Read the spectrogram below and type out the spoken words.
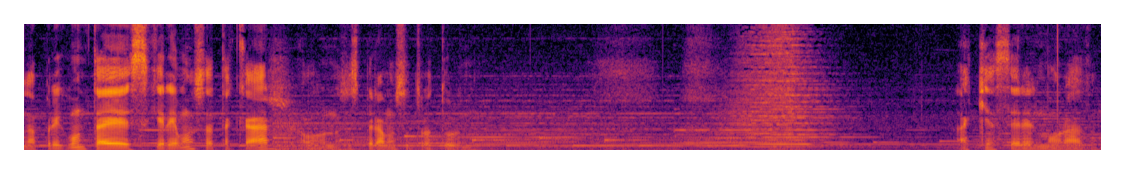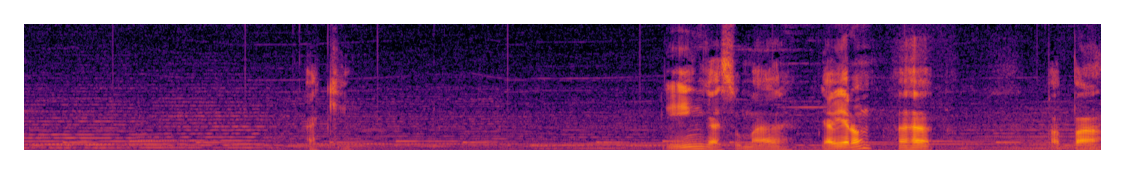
La pregunta es, ¿queremos atacar o nos esperamos otro turno? Hay que hacer el morado. Aquí. Inga su madre. ¿Ya vieron? papá,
